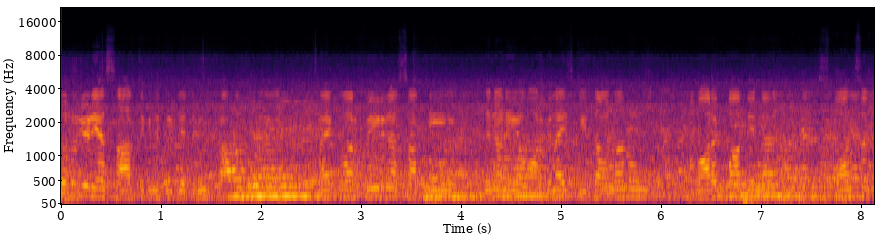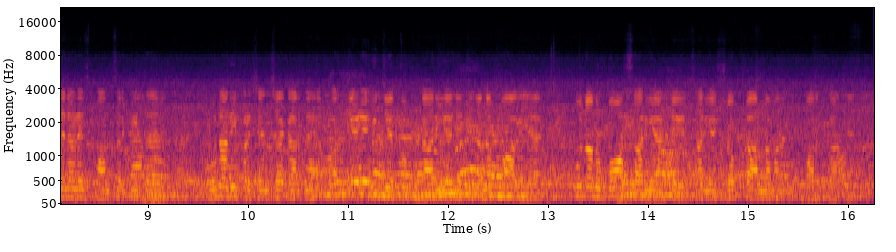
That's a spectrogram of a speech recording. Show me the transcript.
ਉਹਨੂੰ ਜਿਹੜੇ ਆ ਸਾਰਥਕ ਨਤੀਜੇ ਜ਼ਰੂਰ ਪ੍ਰਾਪਤ ਹੋਣਗੇ। ਮੈਂ ਇੱਕ ਵਾਰ ਫਿਰ ਇਹਨਾਂ ਸਾਥੀ ਜਿਨ੍ਹਾਂ ਨੇ ਆਰਗੇਨਾਈਜ਼ ਕੀਤਾ, ਉਹਨਾਂ ਨੂੰ ਮੁਬਾਰਕਬਾਦ ਦਿੰਦਾ ਸਪਾਂਸਰ ਜਿਨ੍ਹਾਂ ਨੇ ਸਪਾਂਸਰ ਕੀਤਾ, ਉਹਨਾਂ ਦੀ ਪ੍ਰਸ਼ੰਸਾ ਕਰਦਾ ਹਾਂ। ਔਰ ਜਿਹੜੇ ਵੀ ਜੇਤੂ ਖਿਡਾਰੀ ਆ ਜਿਹਨਾਂ ਨੇ ਭਾਗ ਲਿਆ, ਉਹਨਾਂ ਨੂੰ ਬਹੁਤ ਸਾਰੀਆਂ ਢੇਰ ਸਾਰੀਆਂ ਸ਼ੁਭਕਾਮਨਾਵਾਂ ਮੁਬਾਰਕਬਾਦ ਹੈ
